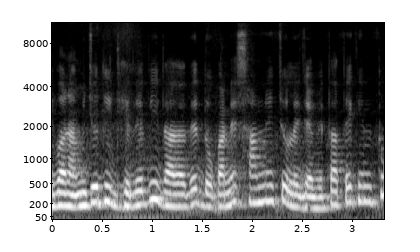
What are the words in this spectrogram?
এবার আমি যদি ঢেলে দিই, দাদাদের দোকানের সামনে চলে যাবে, তাতে কিন্তু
